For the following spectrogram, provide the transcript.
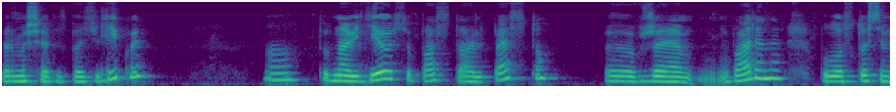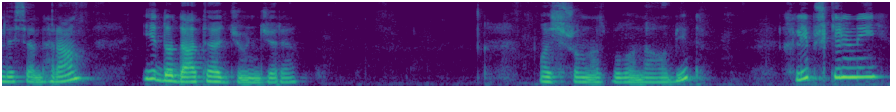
Вермишель з базілікою. Тут навіть є ось паста аль песто. Е, Вже варене. Було 170 грам. І додати аджунджери. Ось що в нас було на обід. Хліб шкільний,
